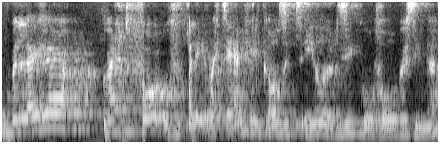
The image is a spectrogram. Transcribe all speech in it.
Beleggen werd, eigenlijk als iets heel risicovol gezien. Hè?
